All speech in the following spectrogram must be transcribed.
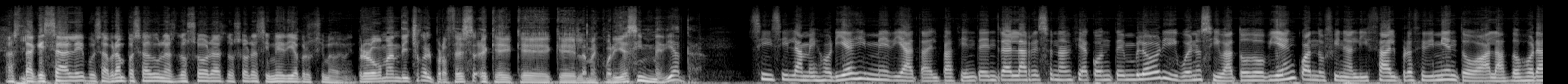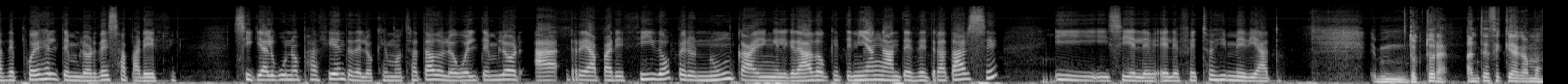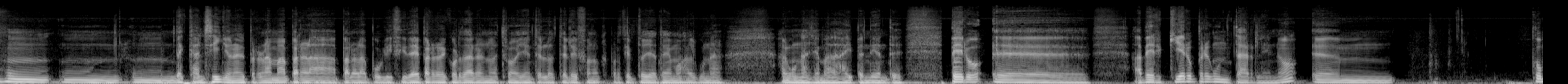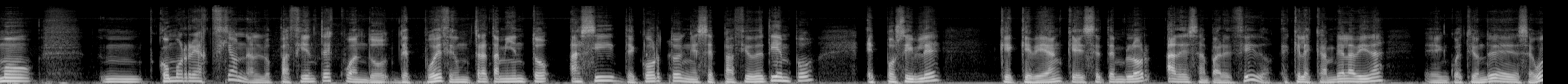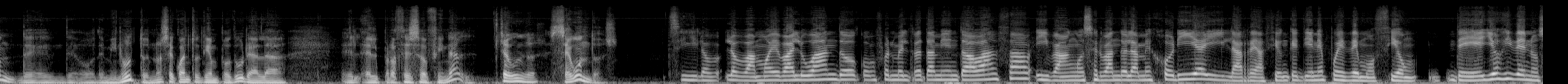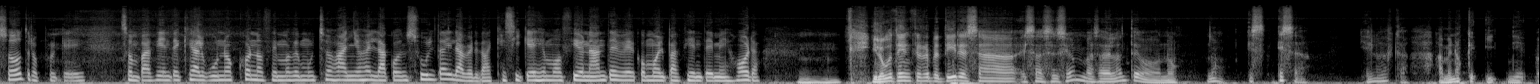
hasta que sale, pues habrán pasado unas dos horas, dos horas y media aproximadamente. Pero luego me han dicho que el proceso, eh, que, que la mejoría es inmediata. Sí, sí, la mejoría es inmediata. El paciente entra en la resonancia con temblor y bueno, si va todo bien, cuando finaliza el procedimiento a las dos horas después, el temblor desaparece. Sí que algunos pacientes de los que hemos tratado, luego el temblor ha reaparecido, pero nunca en el grado que tenían antes de tratarse y, sí, el efecto es inmediato. Em, doctora, antes de que hagamos un, descansillo en el programa para la, publicidad y para recordar a nuestros oyentes los teléfonos, que por cierto ya tenemos algunas, algunas llamadas ahí pendientes, pero, eh, a ver, quiero preguntarle, ¿no? Em, ¿cómo, mm, ¿Cómo reaccionan los pacientes cuando después de un tratamiento así, de corto, en ese espacio de tiempo, es posible que, vean que ese temblor ha desaparecido. Es que les cambia la vida en cuestión de segundos o de minutos. No sé cuánto tiempo dura el, proceso final. Segundos. Segundos. Sí, lo, vamos evaluando conforme el tratamiento avanza y van observando la mejoría y la reacción que tiene pues de emoción de ellos y de nosotros, porque son pacientes que algunos conocemos de muchos años en la consulta y la verdad es que sí que es emocionante ver cómo el paciente mejora. ¿Y luego tienen que repetir esa, esa sesión más adelante o no? No, es esa. A menos que...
